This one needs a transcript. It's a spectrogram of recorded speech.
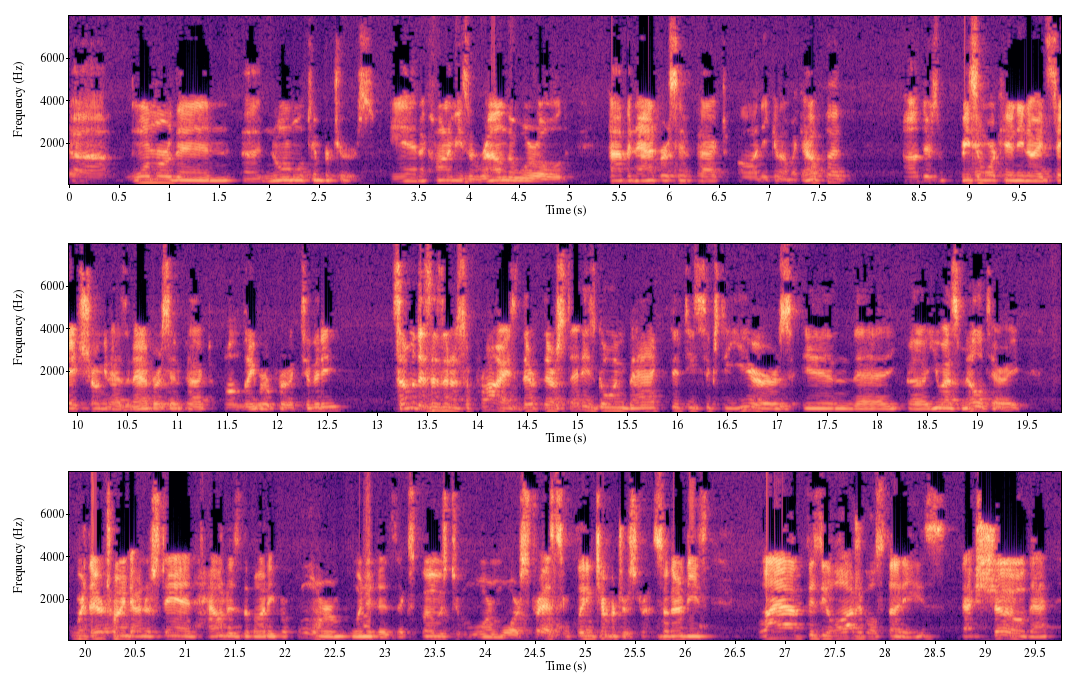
uh, warmer than uh, normal temperatures in economies around the world have an adverse impact on economic output. Uh, there's recent work here in the United States showing it has an adverse impact on labor productivity. Some of this isn't a surprise. There, there are studies going back 50, 60 years in the uh, U.S. military where they're trying to understand how does the body perform when it is exposed to more and more stress, including temperature stress. So there are these lab physiological studies that show that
